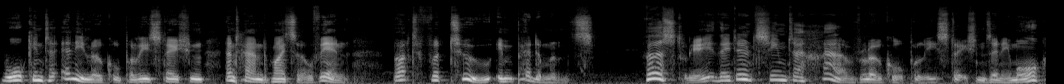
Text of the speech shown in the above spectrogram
walk into any local police station and hand myself in, but for two impediments. Firstly, they don't seem to have local police stations anymore,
